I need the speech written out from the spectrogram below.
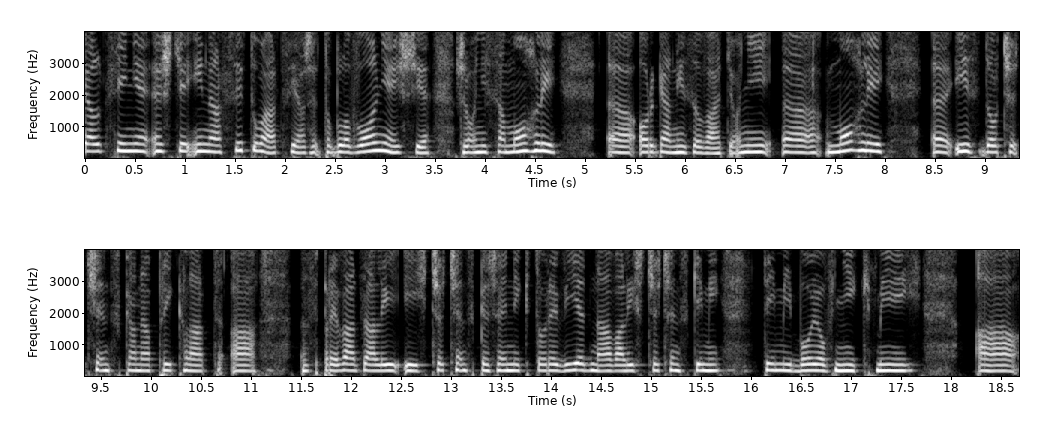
Jelcine ešte iná situácia, že to bolo voľnejšie, že oni sa mohli e, organizovať, oni e, mohli ísť do Čečenska napríklad a sprevádzali ich čečenské ženy, ktoré vyjednávali s čečenskými tými bojovníkmi a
